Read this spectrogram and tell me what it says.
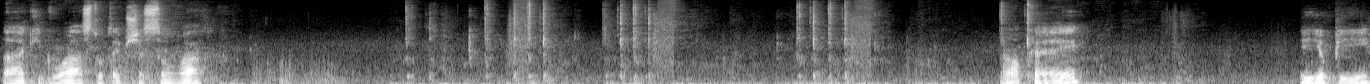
Taki głaz tutaj przesuwa. Okej. Jupi.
